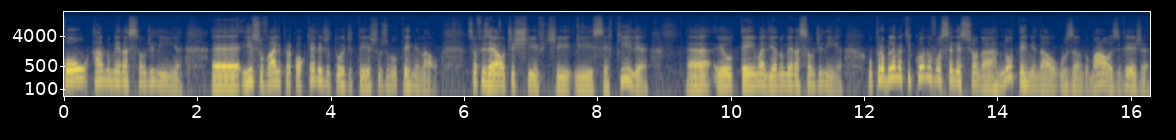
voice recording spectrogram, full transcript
com a numeração de linha. É, isso vale para qualquer editor de textos no terminal. Se eu fizer Alt Shift e cerquilha, é, eu tenho ali a numeração de linha. O problema é que quando vou selecionar no terminal usando o mouse, veja,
